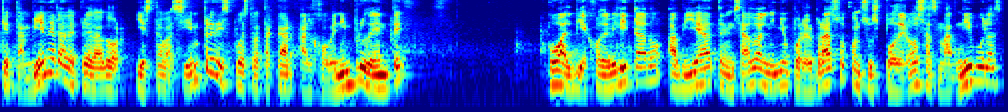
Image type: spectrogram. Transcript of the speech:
que también era depredador y estaba siempre dispuesto a atacar al joven imprudente, o al viejo debilitado, había trenzado al niño por el brazo con sus poderosas mandíbulas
